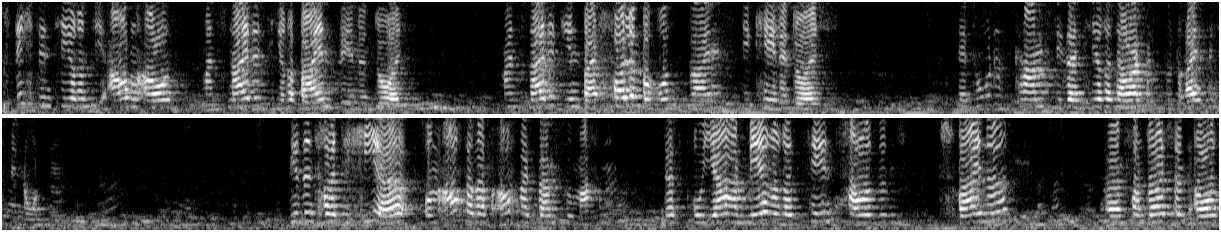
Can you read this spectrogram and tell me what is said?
sticht den Tieren die Augen aus, man schneidet ihre Beinsehnen durch. Man schneidet ihnen bei vollem Bewusstsein die Kehle durch. Der Todeskampf dieser Tiere dauert bis zu 30 Minuten. Wir sind heute hier, um auch darauf aufmerksam zu machen, dass pro Jahr mehrere 10.000 Schweine äh, von Deutschland aus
